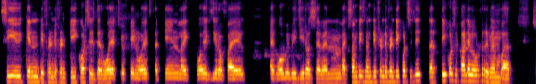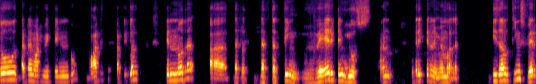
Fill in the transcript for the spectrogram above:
See, you can different, different T codes is there, OX fifteen, OX thirteen, like OX 05 like OBB 07, like something, some different, different T codes. Is it the T codes you can't be able to remember. So that time what we didn't do, what particular, didn't know the uh, that that the thing where you can use and where you can remember that. These are things where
